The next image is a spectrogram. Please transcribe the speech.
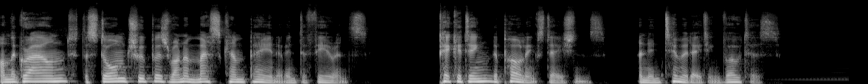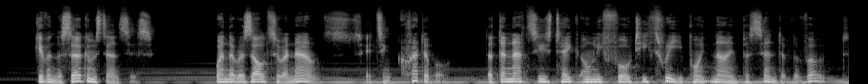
On the ground, the stormtroopers run a mass campaign of interference, picketing the polling stations and intimidating voters. Given the circumstances, when the results are announced, it's incredible that the Nazis take only 43.9% of the vote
